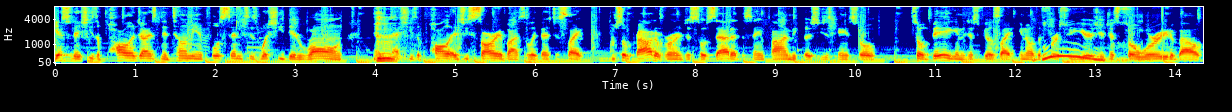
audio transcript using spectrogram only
yesterday she's apologizing and telling me in full sentences what she did wrong and mm. that she's apologizing and she's sorry about it. So like that's just like I'm so proud of her and just so sad at the same time because she just came so so big and it just feels like, you know, the first few years you're just so worried about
